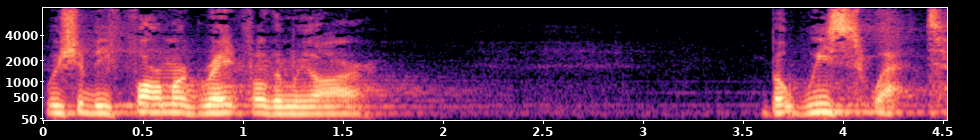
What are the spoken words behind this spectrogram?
We should be far more grateful than we are. But we sweat.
